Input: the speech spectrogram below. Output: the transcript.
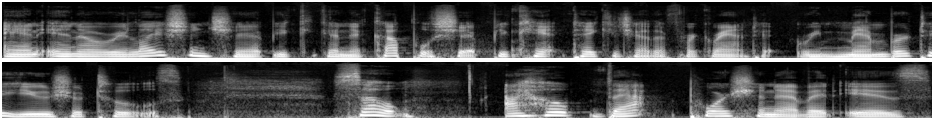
And in a relationship, you can, in a coupleship, you can't take each other for granted. Remember to use your tools. So I hope that portion of it is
